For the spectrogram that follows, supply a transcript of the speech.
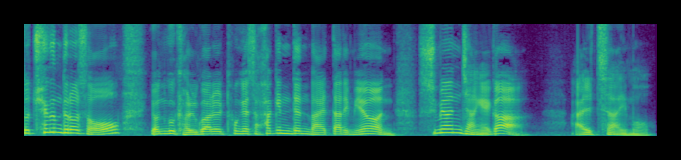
또 최근 들어서 연구 결과를 통해서 확인된 바에 따르면 수면 장애가 알츠하이머,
